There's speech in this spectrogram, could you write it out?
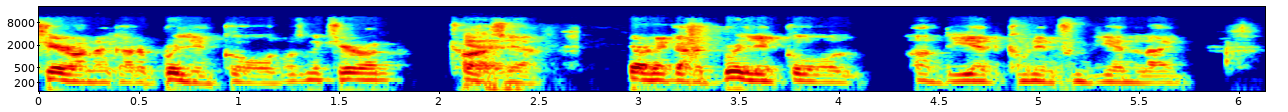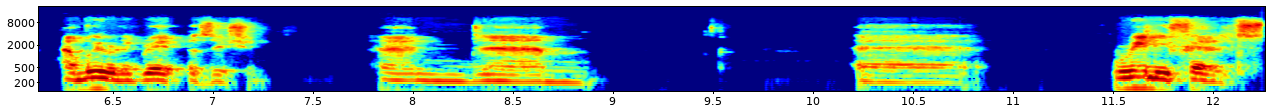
Kieran, I got a brilliant goal, wasn't it, Kieran? Twice, yeah. yeah. Kieran, I got a brilliant goal on the end, coming in from the end line, and we were in a great position. And um, uh, really felt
